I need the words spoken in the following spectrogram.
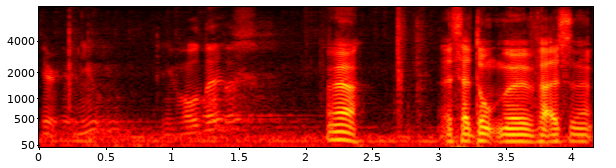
Here, can hold this? Yeah. It's a don't move, isn't it?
